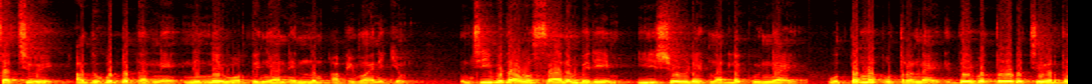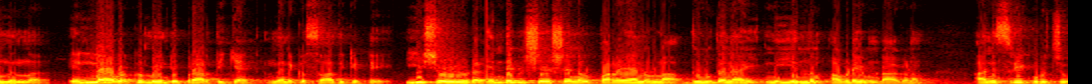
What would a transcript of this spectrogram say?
സച്ചുവെ അതുകൊണ്ട് തന്നെ നിന്നെ ഓർത്ത് ഞാൻ എന്നും അഭിമാനിക്കും. ജീവിത അവസാനം വരെയും ഈശോയുടെ നല്ല കുഞ്ഞായി ഉത്തമ പുത്രനായി ദൈവത്തോട് ചേർന്ന് നിന്ന് എല്ലാവർക്കും വേണ്ടി പ്രാർത്ഥിക്കാൻ നിനക്ക് സാധിക്കട്ടെ. ഈശോയോട് എന്റെ വിശേഷങ്ങൾ പറയാനുള്ള ദൂതനായി നീ എന്നും അവിടെ ഉണ്ടാകണം. അനുശ്രീ കുറിച്ചു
